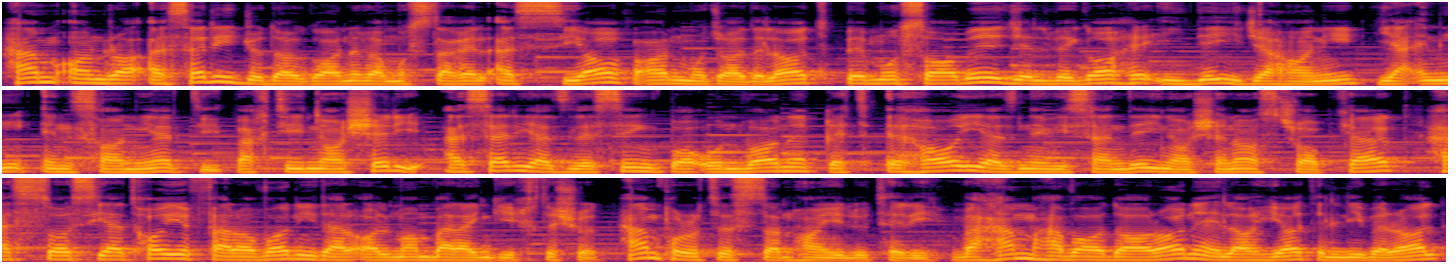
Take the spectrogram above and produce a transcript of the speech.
هم آن را اثری جداگانه و مستقل از سیاق آن مجادلات به مسابه جلوگاه ایده جهانی یعنی انسانیت دید. وقتی ناشری اثری از لسینگ با عنوان قطعه هایی از نویسنده ناشناس چاپ کرد حساسیت های فراوانی در آلمان برانگیخته شد. هم پروتستان های لوتری و هم هواداران الهیات لیبرال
